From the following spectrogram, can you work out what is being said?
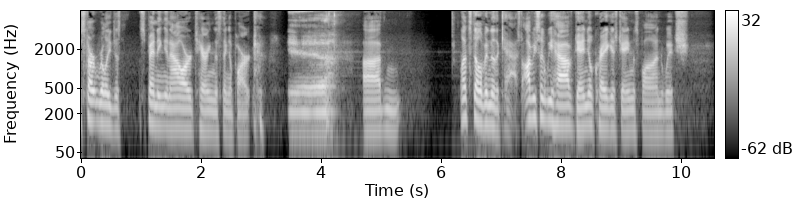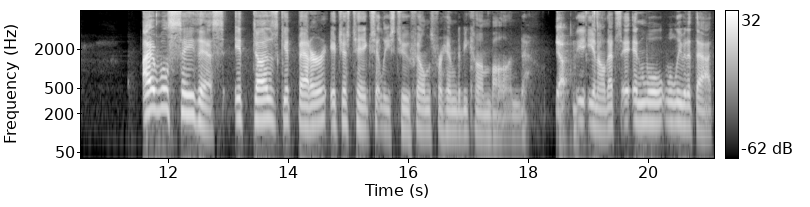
start really just spending an hour tearing this thing apart. Yeah. Um, let's delve into the cast. Obviously, we have Daniel Craig as James Bond, which I will say this: it does get better. It just takes at least two films for him to become Bond. Yeah. You know that's, and we'll we'll leave it at that.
